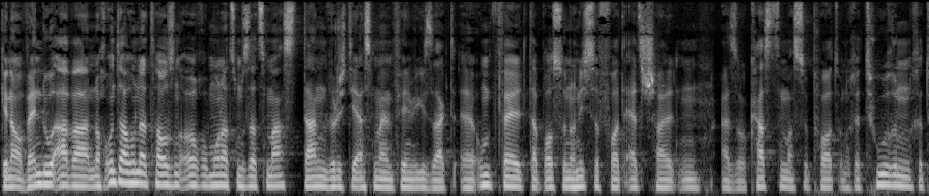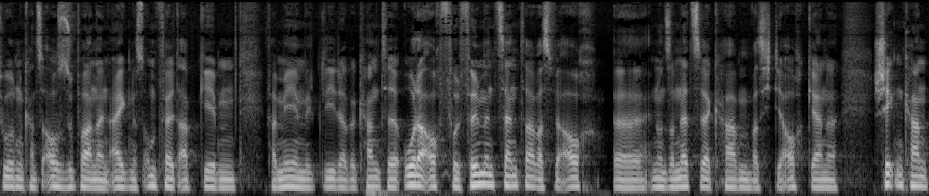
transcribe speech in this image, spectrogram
Genau, wenn du aber noch unter 100.000 Euro Monatsumsatz machst, dann würde ich dir erstmal empfehlen, wie gesagt, äh, Umfeld, da brauchst du noch nicht sofort Ads schalten, also Customer Support und Retouren. Retouren kannst du auch super an dein eigenes Umfeld abgeben, Familienmitglieder, Bekannte oder auch Fulfillment Center, was wir auch äh, in unserem Netzwerk haben, was ich dir auch gerne schicken kann.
